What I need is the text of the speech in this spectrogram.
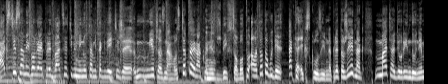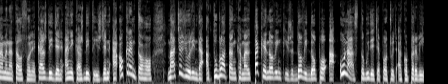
Ak ste sami boli aj pred 20 minútami, tak viete, že mm, je čas na hostia. To je nakoniec vždy v sobotu, ale toto bude také exkluzívne, pretože jednak Maťa Ďurindu nemáme na telefóne každý deň, ani každý týždeň. A okrem toho, Maťa Ďurinda a Tublatanka majú také novinky, že dovi dopo a u nás to budete počuť ako prvý.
